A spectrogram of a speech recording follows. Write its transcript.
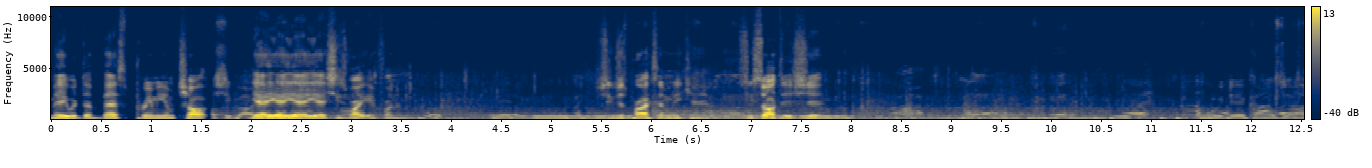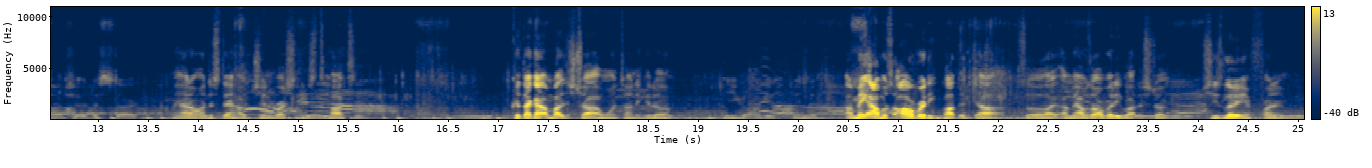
Made with the best premium chalk. Is she bothering Yeah, yeah, yeah, yeah. She's right in front of me. She just proximity cam. She saw this shit. We did kind of gen rush at the start. Man, I don't understand how gen rushing is toxic. Cause I got, I'm about to just try one time to get off. You gonna get in the. I mean, I was already about to die, so like, I mean, I was already about to struggle. She's literally in front of me.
